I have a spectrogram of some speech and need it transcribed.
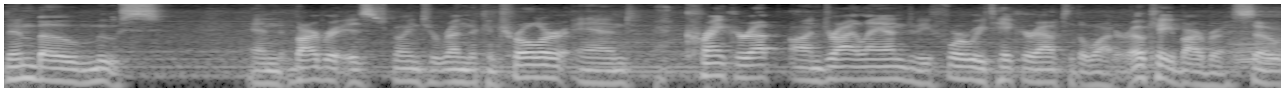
Bimbo Moose. And Barbara is going to run the controller and crank her up on dry land before we take her out to the water. Okay, Barbara, so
